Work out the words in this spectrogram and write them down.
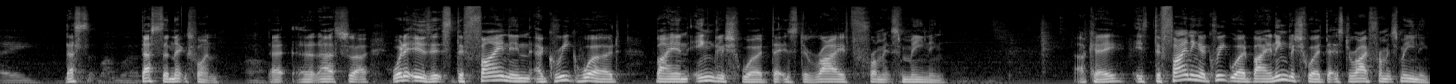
a That's that's the next one. Oh. That, uh, that's uh, what it is. It's defining a Greek word by an English word that is derived from its meaning. Okay, it's defining a Greek word by an English word that is derived from its meaning.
